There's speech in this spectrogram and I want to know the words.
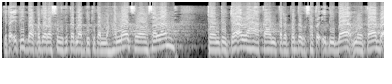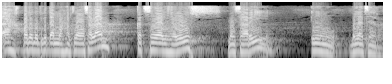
Kita ittiba kepada Rasul kita Nabi kita Muhammad SAW dan tidaklah akan terbentuk suatu ittiba mutabaah kepada Nabi kita Muhammad SAW kecuali harus mencari ilmu, belajar.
